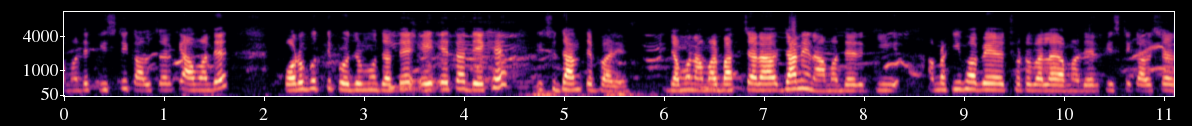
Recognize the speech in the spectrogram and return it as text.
আমাদের কৃষ্টি কালচারকে আমাদের পরবর্তী প্রজন্ম যাতে এটা দেখে কিছু জানতে পারে। যেমন আমার বাচ্চারা জানে না আমাদের কি, আমরা কীভাবে ছোটবেলায় আমাদের কৃষ্টি কালচার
